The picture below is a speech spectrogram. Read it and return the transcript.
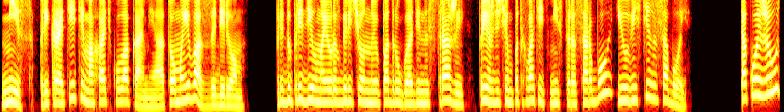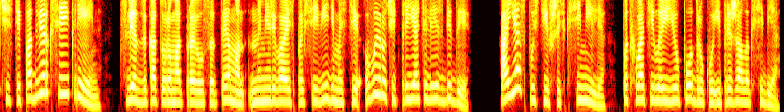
«Мисс, прекратите махать кулаками, а то мы и вас заберем», предупредил мою разгоряченную подругу один из стражей, прежде чем подхватить мистера Сарбо и увести за собой. Такой же участи подвергся и Крейн, вслед за которым отправился Темон, намереваясь, по всей видимости, выручить приятеля из беды, а я, спустившись к Семиле, подхватила ее под руку и прижала к себе.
